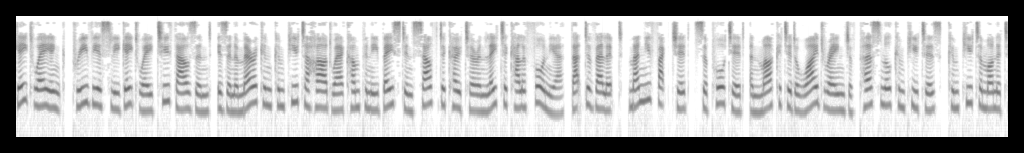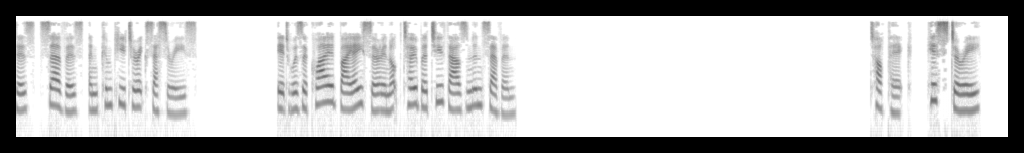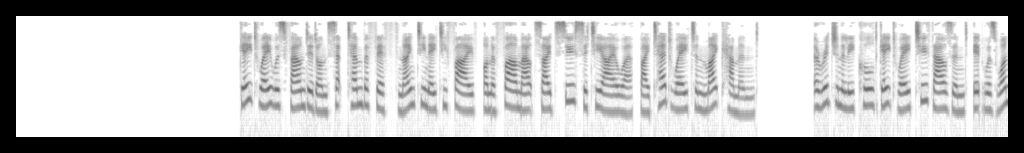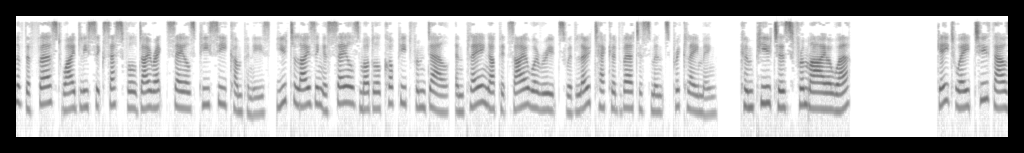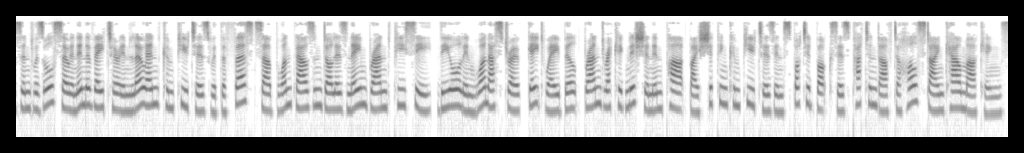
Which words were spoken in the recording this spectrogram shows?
Gateway Inc., previously Gateway 2000, is an American computer hardware company based in South Dakota and later California, that developed, manufactured, supported, and marketed a wide range of personal computers, computer monitors, servers, and computer accessories. It was acquired by Acer in October 2007. History Gateway was founded on September 5, 1985, on a farm outside Sioux City, Iowa, by Ted Waitt and Mike Hammond. Originally called Gateway 2000, it was one of the first widely successful direct sales PC companies, utilizing a sales model copied from Dell, and playing up its Iowa roots with low-tech advertisements proclaiming, "'Computers from Iowa? Gateway 2000 was also an innovator in low-end computers with the first sub-$1,000 name brand PC, the all-in-one Astro. Gateway built brand recognition in part by shipping computers in spotted boxes patterned after Holstein cow markings.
